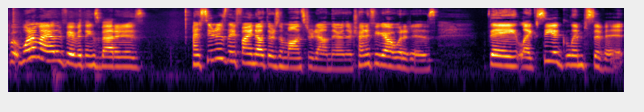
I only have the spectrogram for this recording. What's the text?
But one of my other favorite things about it is as soon as they find out there's a monster down there and they're trying to figure out what it is, they like see a glimpse of it.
